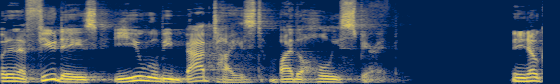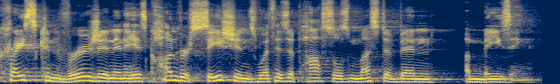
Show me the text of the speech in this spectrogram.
but in a few days you will be baptized by the Holy Spirit. And you know, Christ's conversion and his conversations with his apostles must have been amazing.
